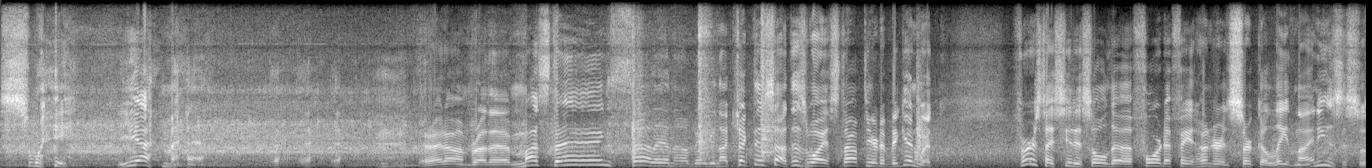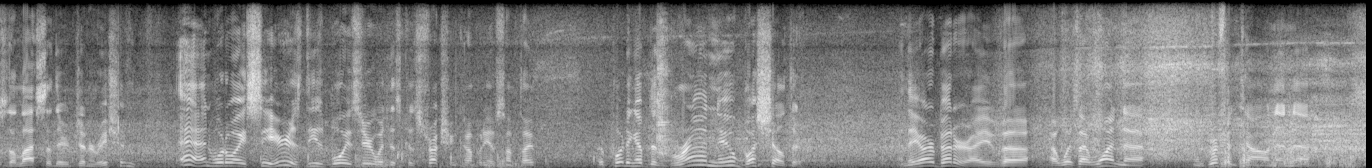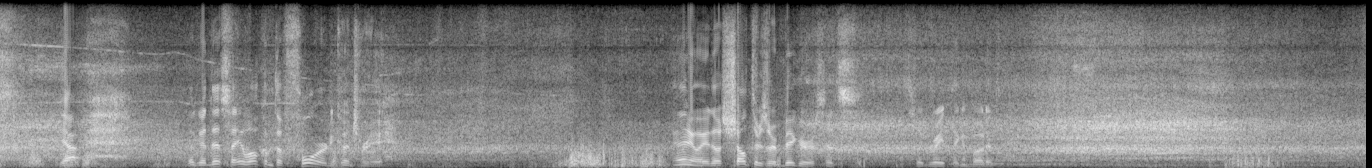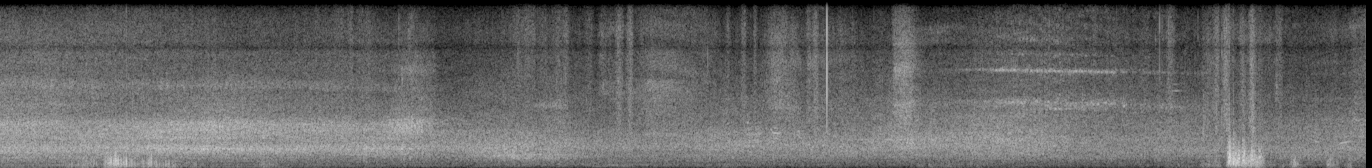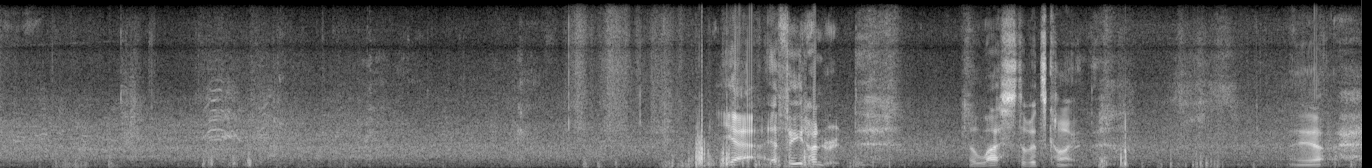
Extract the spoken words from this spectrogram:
sweet. Yeah, man. right on, brother. Mustang selling now, baby. Now check this out. This is why I stopped here to begin with. First, I see this old uh, Ford F800 circa late 90s. This was the last of their generation. And what do I see here is these boys here with this construction company of some type. They're putting up this brand new bus shelter. And they are better. I've uh, I was at one uh, in Griffintown and uh, yeah, look at this. Hey, welcome to Ford country. Anyway, those shelters are bigger, so that's, that's the great thing about it. Yeah, F800. The last of its kind. Yeah.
